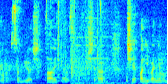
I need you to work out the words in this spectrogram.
No, jeszcze zrobiło się to i teraz tak się robi. Właściwie paliwa nie mam.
